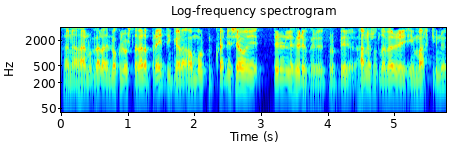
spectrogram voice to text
þannig að það verði nokkuð ljóst að verða breytingar á morgun. Hvernig sjáu þið byrjunlega fyrir ykkur? Hann er svolítið að verði í markinu.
